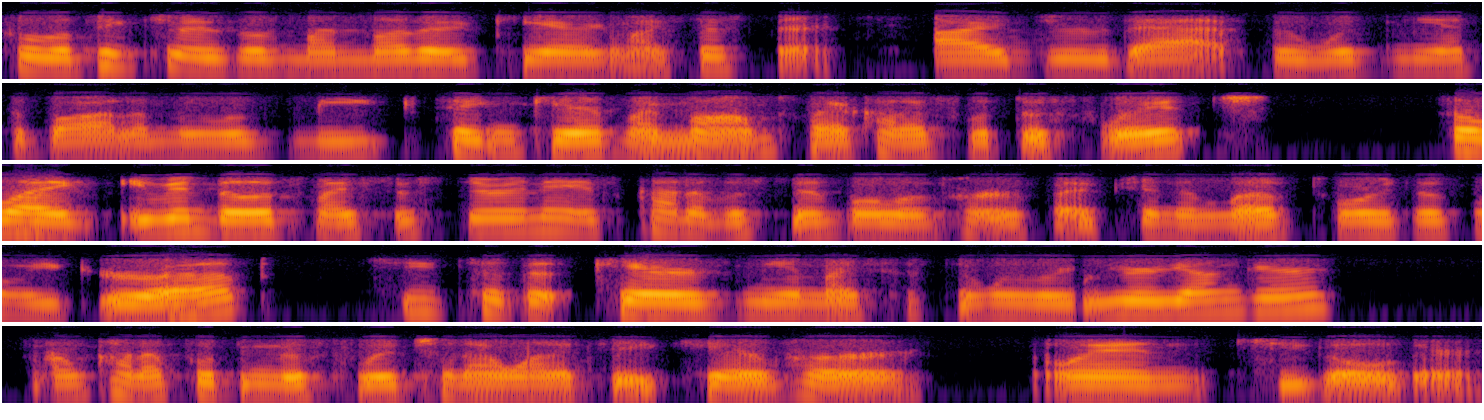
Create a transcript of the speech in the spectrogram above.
So the picture is of my mother carrying my sister. I drew that, but with me at the bottom, it was me taking care of my mom, so I kind of flipped the switch. So, like, even though it's my sister in it, it's kind of a symbol of her affection and love towards us when we grew up. She took care of me and my sister when we were younger. I'm kind of flipping the switch and I want to take care of her when she's older.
